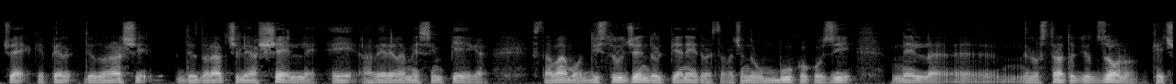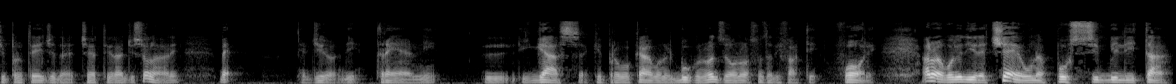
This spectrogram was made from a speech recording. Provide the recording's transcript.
cioè che per deodorarci, le ascelle e avere la messa in piega stavamo distruggendo il pianeta, perché sta facendo un buco così nel, eh, nello strato di ozono che ci protegge da certi raggi solari, beh, nel giro di tre anni i gas che provocavano il buco nell'ozono sono stati fatti fuori. Allora voglio dire, c'è una possibilità,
